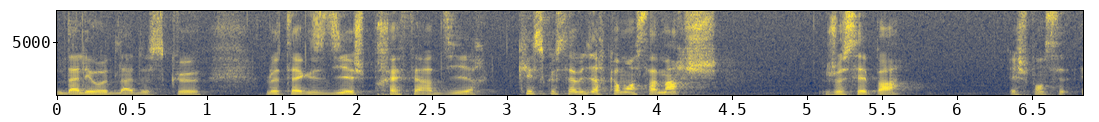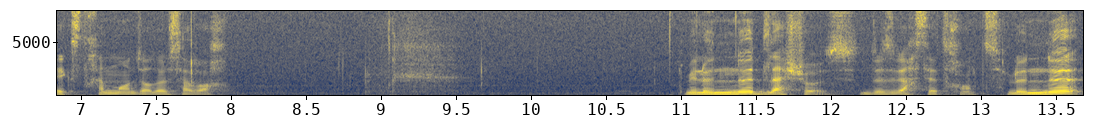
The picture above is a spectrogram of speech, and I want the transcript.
d'aller au-delà de ce que le texte dit, et je préfère dire qu'est-ce que ça veut dire, comment ça marche? Je ne sais pas, et je pense que c'est extrêmement dur de le savoir. Mais le nœud de la chose, de ce verset 30, le nœud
